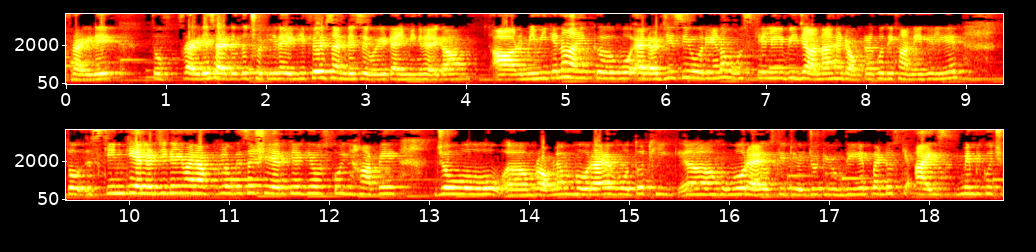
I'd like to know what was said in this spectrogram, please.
फ्राइडे तो फ्राइडे सैटरडे तो छुट्टी रहेगी, फिर संडे से वही टाइमिंग रहेगा। और मिमी के ना एक वो एलर्जी सी हो रही है ना, उसके लिए भी जाना है डॉक्टर को दिखाने के लिए। तो स्किन की एलर्जी के लिए मैंने आप लोगों के साथ शेयर किया कि उसको यहाँ पे जो प्रॉब्लम हो रहा है, वो तो ठीक हो रहा है उसकी जो ट्यूब दी है बट उसके आइस में भी कुछ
